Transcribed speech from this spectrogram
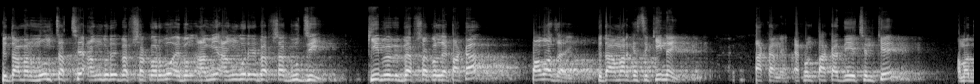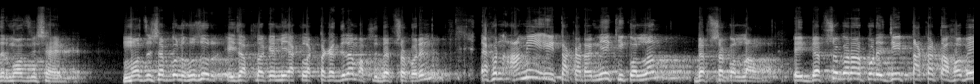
কিন্তু আমার মন চাচ্ছে আঙ্গুরের ব্যবসা করব এবং আমি আঙ্গুরের ব্যবসা বুঝি। কীভাবে ব্যবসা করলে টাকা পাওয়া যায়? কিন্তু আমার কাছে কি নাই? টাকা নেই। এখন টাকা দিয়েছেন কে? আমাদের মজনি সাহেব মজনি সাহেব বলে হুজুর, এই যে আপনাকে আমি এক লাখ টাকা দিলাম, আপনি ব্যবসা করেন। এখন আমি এই টাকাটা নিয়ে কি করলাম? ব্যবসা করলাম। এই ব্যবসা করার পরে যে টাকাটা হবে,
